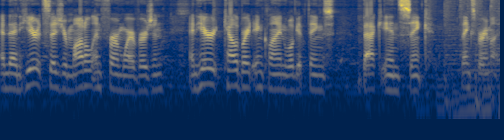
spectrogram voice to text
And then here it says your model and firmware version. And here, Calibrate Incline will get things back in sync. Thanks very much.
